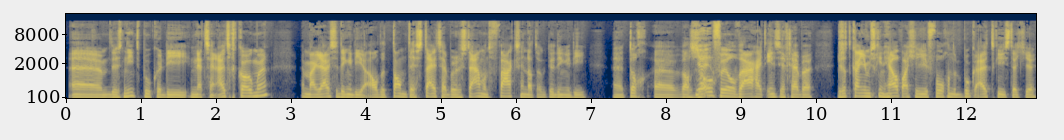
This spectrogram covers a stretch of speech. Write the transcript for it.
Ehm, dus niet boeken die net zijn uitgekomen, maar juist de dingen die al de tand destijds hebben gestaan. Want vaak zijn dat ook de dingen die eh, toch eh, wel Ja, ja. zoveel waarheid in zich hebben. Dus dat kan je misschien helpen als je je volgende boek uitkiest. Dat je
